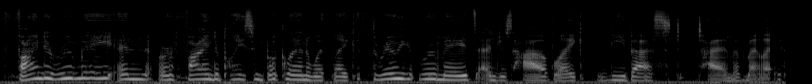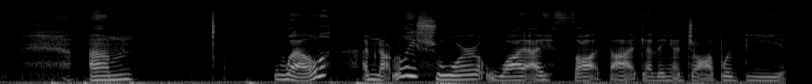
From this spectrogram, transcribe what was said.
find a roommate and or find a place in Brooklyn with like three roommates and just have like the best time of my life. Um, well, I'm not really sure why I thought that getting a job would be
